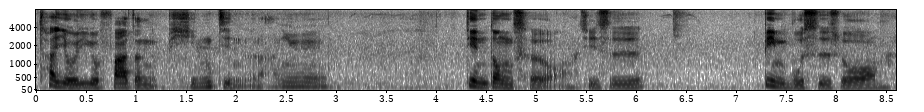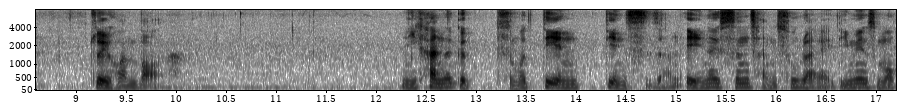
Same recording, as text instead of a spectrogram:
它有一个发展的瓶颈了啦，因为电动车哦，其实并不是说最环保的。你看那个什么电电池啊，诶，那生产出来里面什么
